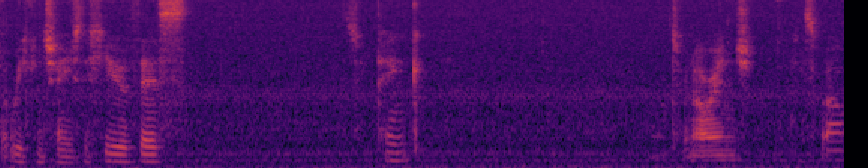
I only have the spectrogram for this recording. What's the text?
But we can change the hue of this to pink to an orange as well.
